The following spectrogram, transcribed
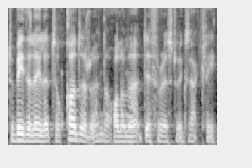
to be the Laylatul Qadr, and the ulama differ as to exactly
